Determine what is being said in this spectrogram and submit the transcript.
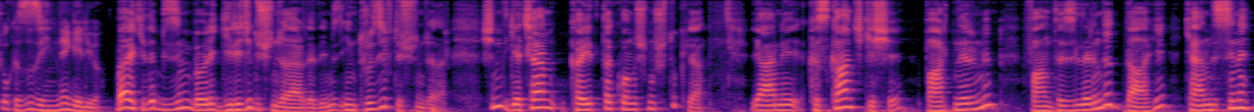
çok hızlı zihnine geliyor. Belki de bizim böyle girici düşünceler dediğimiz intruzif düşünceler. Şimdi geçen kayıtta konuşmuştuk ya yani kıskanç kişi partnerinin fantezilerinde dahi kendisini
